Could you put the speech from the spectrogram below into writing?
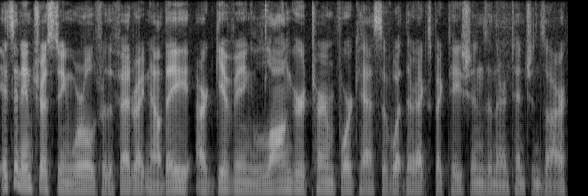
it's an interesting world for the Fed right now. They are giving longer term forecasts of what their expectations and their intentions are.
